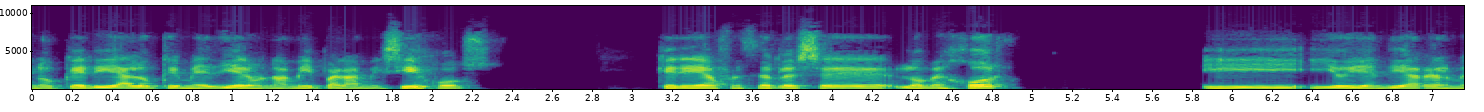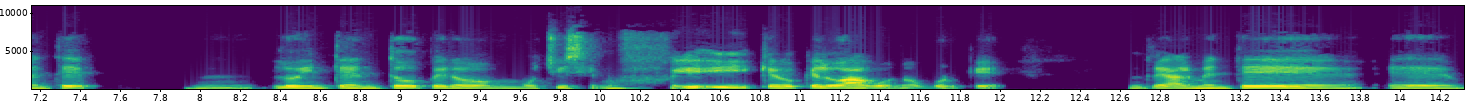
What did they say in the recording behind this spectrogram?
no quería lo que me dieron a mí para mis hijos, quería ofrecerles eh, lo mejor y, hoy en día realmente mm, lo intento, pero muchísimo y, y, creo que lo hago, ¿no? Porque realmente, eh,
